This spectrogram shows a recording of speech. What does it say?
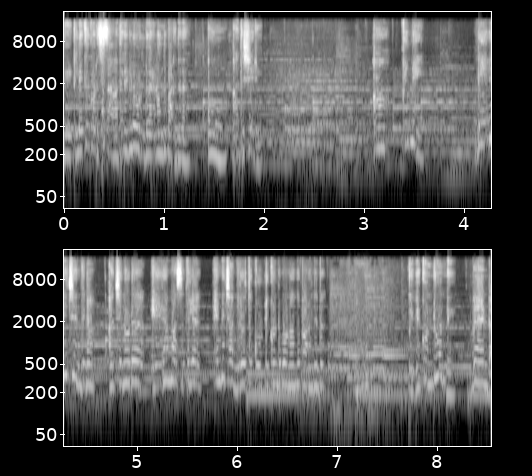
വീട്ടിലേക്ക് കുറച്ച് സാധനങ്ങൾ കൊണ്ടുവരണമെന്ന് പറഞ്ഞതാ. ഓ അത് ശരി. ആ പിന്നെ ദേവി എന്തിനാ അച്ഛനോട് ഏഴാം മാസത്തിൽ എന്നെ ചന്ദ്രത്ത് കൂട്ടിക്കൊണ്ടു പോകണമെന്ന് പറഞ്ഞത്? പിന്നെ കൊണ്ടുപോണ്ടേ? വേണ്ട.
